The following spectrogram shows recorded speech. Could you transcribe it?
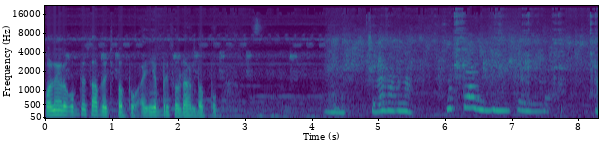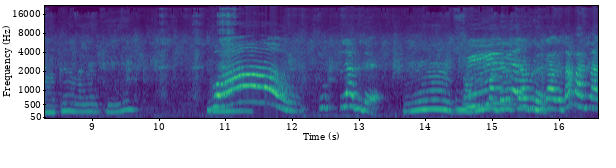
குழந்தைங்கள கூப்பிட்டு சாப்பிட வச்சு பார்ப்போம். அவங்க எப்படி சொல்கிறாங்கன்னு பார்ப்போம். சிவா சாப்பிடலாம் பார்க்க நல்லா தான் இருக்கு சூப்பராக இருக்குது. ம், செம்ம taste ஆ இருக்கு. இதுக்காக தான் பண்ணுறாங்க தான்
